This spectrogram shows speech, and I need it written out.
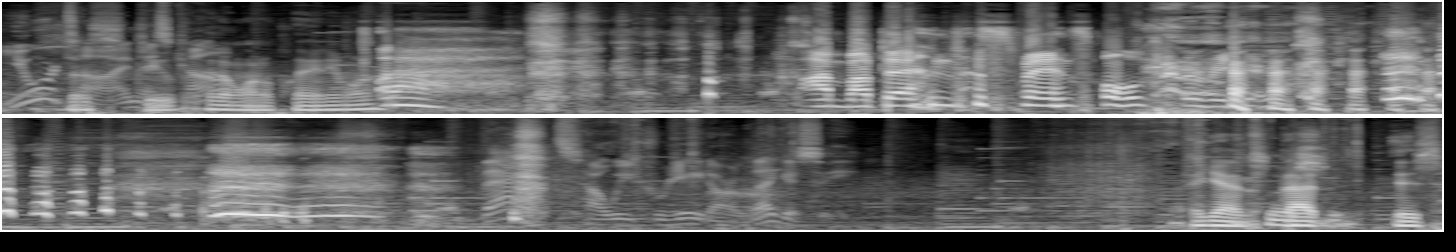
Your So time has stupid. I don't want to play anymore. Ah. I'm about to end this man's whole career. That's how we create our legacy. Again, That's nice. that is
